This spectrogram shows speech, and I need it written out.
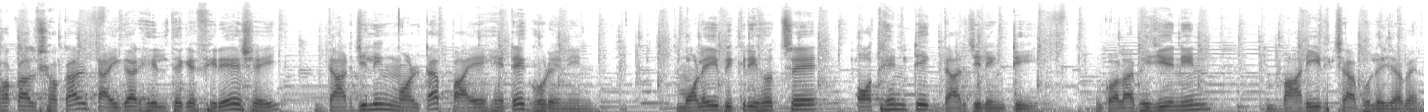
সকাল সকাল টাইগার হিল থেকে ফিরে এসেই দার্জিলিং মলটা পায়ে হেঁটে ঘুরে নিন। মলেই বিক্রি হচ্ছে অথেন্টিক দার্জিলিং টি। গলা ভিজিয়ে নিন, বাড়ির চা ভুলে যাবেন।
